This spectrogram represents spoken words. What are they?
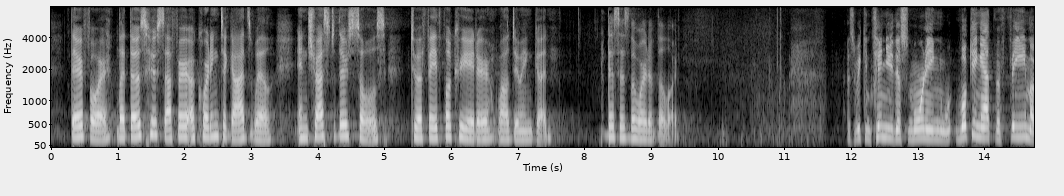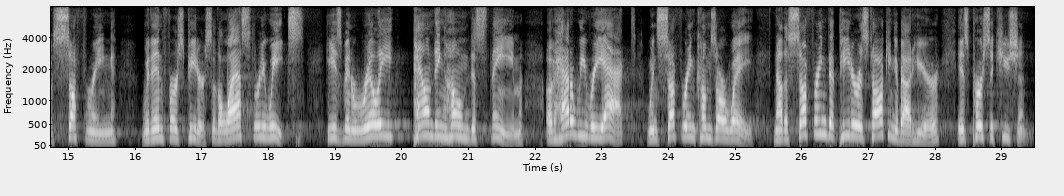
Therefore, let those who suffer according to God's will entrust their souls to a faithful creator while doing good. This is the word of the Lord. As we continue this morning looking at the theme of suffering within 1 Peter. So, the last three weeks, he has been really pounding home this theme of how do we react when suffering comes our way. Now, the suffering that Peter is talking about here is persecution.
